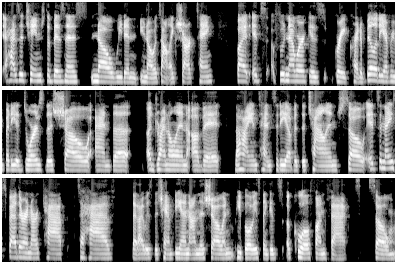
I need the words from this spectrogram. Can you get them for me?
has it changed the business? No, we didn't, you know, it's not like Shark Tank but it's Food Network is great credibility. Everybody adores this show and the adrenaline of it, the high intensity of it, the challenge. So it's a nice feather in our cap to have that I was the champion on this show. And people always think it's a cool, fun fact. So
